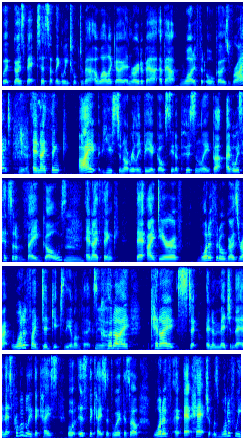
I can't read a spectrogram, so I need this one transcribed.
it goes back to something we talked about a while ago and wrote about about what if it all goes right. Yes. And I think I used to not really be a goal setter personally, but I've always had sort of vague goals. Mm. And I think that idea of what if it all goes right? What if I did get to the Olympics? Could I can I stick and imagine that? And that's probably the case, well, it is the case with work as well. What if at at Hatch it was, what if we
